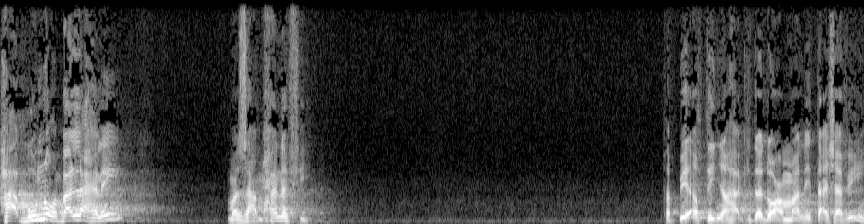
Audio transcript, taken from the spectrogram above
hak bunuh balas ni mazhab Hanafi tapi artinya hak kita doa amal ni tak syafi'i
